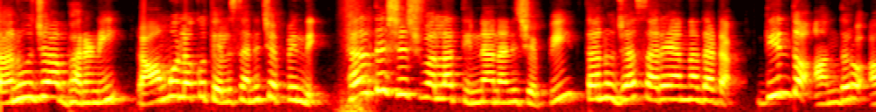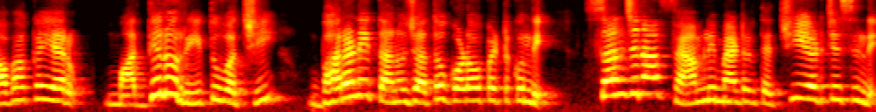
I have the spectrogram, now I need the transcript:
తనూజ భరణి రాములకు తెలుసని చెప్పింది. హెల్త్ ఇష్యూస్ వల్ల తిన్నానని చెప్పి తనుజ సరే అన్నదట. దీంతో అందరూ అవాకయ్యారు మధ్యలో రీతు వచ్చి భరణి తనుజతో గొడవ పెట్టుకుంది. సంజన ఫ్యామిలీ మ్యాటర్ తెచ్చి ఏడ్చేసింది.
